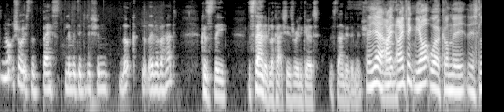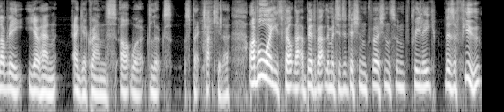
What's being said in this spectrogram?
Not sure it's the best limited edition look that they've ever had because the the standard look actually is really good. The standard image. Yeah, Um, I, I think the artwork on the this lovely Johan Egerkrans artwork looks spectacular. I've always felt that a bit about limited edition versions from Free League. There's a few,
